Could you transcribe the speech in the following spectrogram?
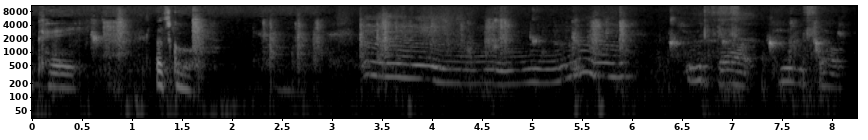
Okay. Let's go. Too dark. Too dark.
